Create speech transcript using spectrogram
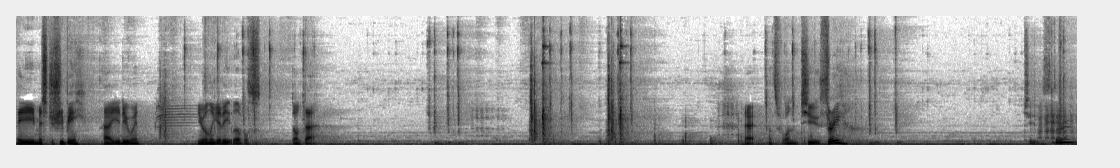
Hey, Mr. Sheepy, how you doing? You only get eight levels. Don't die. Alright, that's one, two, three. Two, three.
